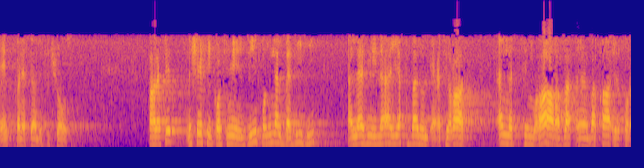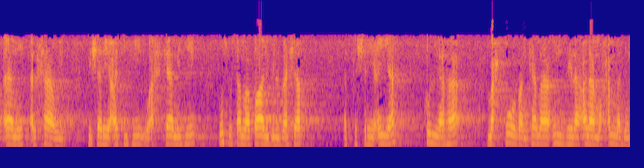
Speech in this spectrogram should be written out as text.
est connaisseur de toutes choses. Par la suite, le cheikh il continue et dit ومن البديهي الذي لا يقبل الاعتراض أن استمرار بقاء القرآن الحاوي بشريعته وأحكامه أسس مطالب البشر التشريعية كلها محفوظا كما أنزل على محمد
